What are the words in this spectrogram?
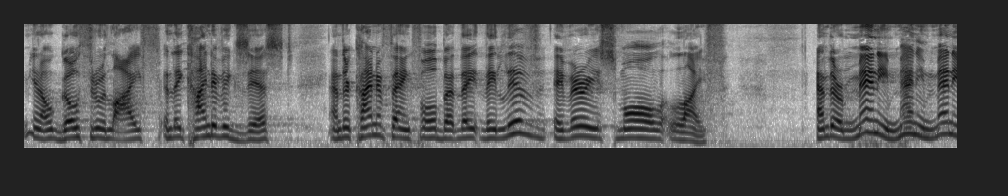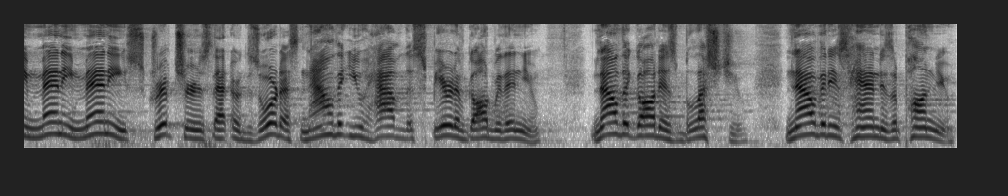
you know, go through life, and they kind of exist, and they're kind of thankful, but they, they live a very small life. And there are many, many, many, many, many scriptures that exhort us now that you have the Spirit of God within you, now that God has blessed you, now that His hand is upon you,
